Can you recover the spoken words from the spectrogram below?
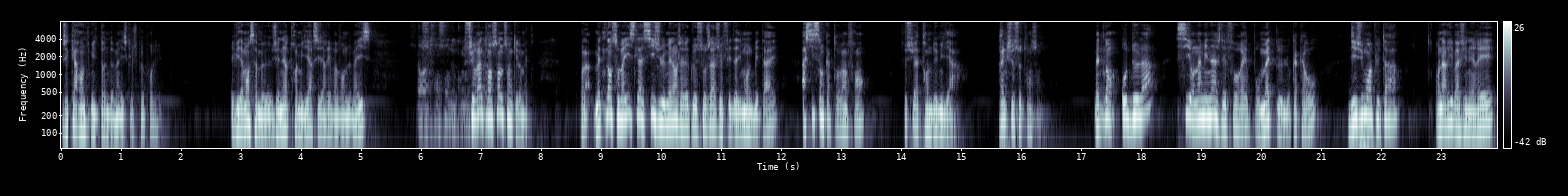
j'ai 40 000 tonnes de maïs que je peux produire. Évidemment, ça me génère 3 milliards si j'arrive à vendre le maïs. Sur un tronçon de combien Sur un tronçon de 100 km. Voilà. Maintenant, ce maïs-là, si je le mélange avec le soja, je fais de l'aliment de bétail, à 680 francs, je suis à 32 milliards. Rien que sur ce tronçon. Maintenant, au-delà, si on aménage les forêts pour mettre le, le, cacao, 18 mois plus tard, on arrive à générer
